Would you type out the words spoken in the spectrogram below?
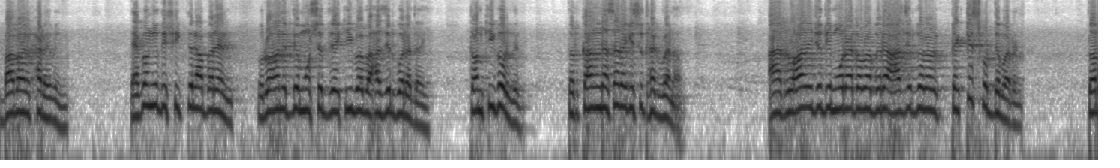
বাবার খাড়াবেন এখন যদি শিখতে না পারেন রোহানিতে মসজিদে কীভাবে হাজির করা যায়? তখন কি করবেন? তোর কান্দা ছাড়া কিছু থাকবে না। আর রোহানি যদি মোরা দবা করে হাজির করার প্র্যাকটিস করতে পারেন, তোর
